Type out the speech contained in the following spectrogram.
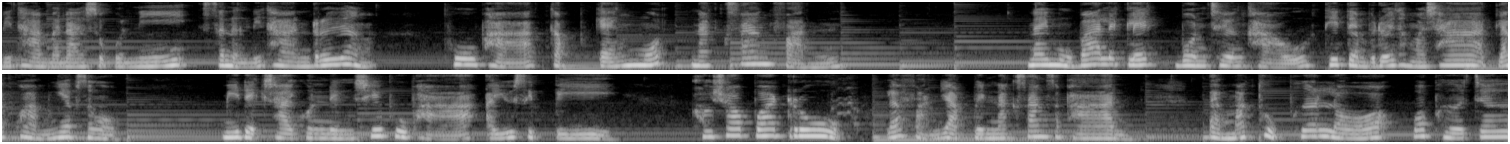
นิทานบรรดาสุขวันนี้เสนอนิทานเรื่อง ภูผากับแก๊งมดนักสร้างฝัน ในหมู่บ้านเล็กๆ บนเชิงเขาที่เต็มไปด้วยธรรมชาติและความเงียบสงบ มีเด็กชายคนหนึ่งชื่อภูผาอายุ 10 ปี เขาชอบวาดรูปและฝันอยากเป็นนักสร้างสะพาน แต่มักถูกเพื่อนล้อว่าเพ้อเจ้อ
